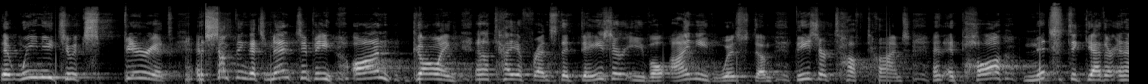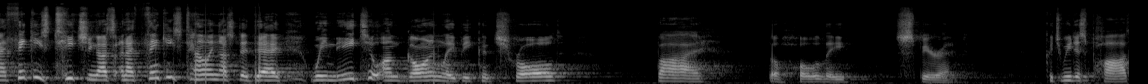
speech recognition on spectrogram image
that we need to experience. And it's something that's meant to be ongoing. And I'll tell you, friends, the days are evil. I need wisdom. These are tough times. And, and Paul knits it together, and I think he's teaching us, and I think he's telling us today we need to ongoingly be controlled by the Holy Spirit. Could we just pause,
